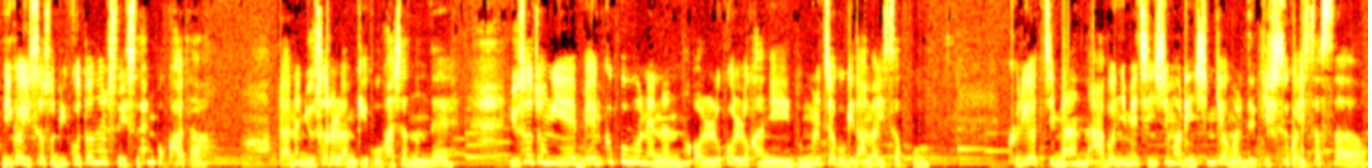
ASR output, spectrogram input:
네가 있어서 믿고 떠날 수 있어 행복하다. 라는 유서를 남기고 가셨는데 유서 종이의 맨 끝부분에는 얼룩걸룩하니 눈물 자국이 남아 있었고 그리웠지만 아버님의 진심 어린 심경을 느낄 수가 있었어요.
